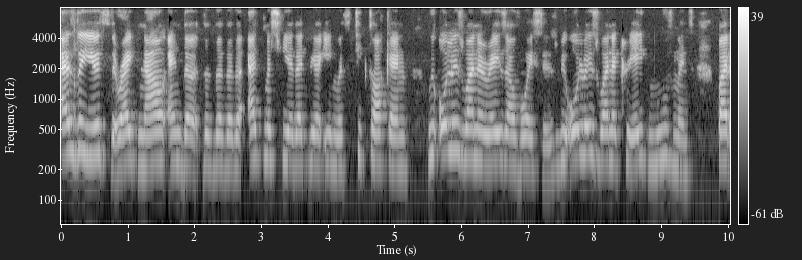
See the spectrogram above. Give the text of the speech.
As the youth right now and the, the, the, the, the atmosphere that we are in with TikTok and we always want to raise our voices. We always want to create movements. But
